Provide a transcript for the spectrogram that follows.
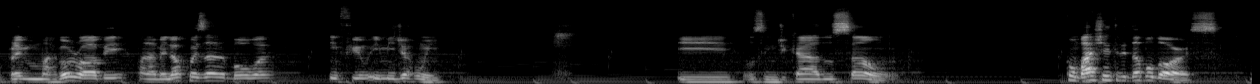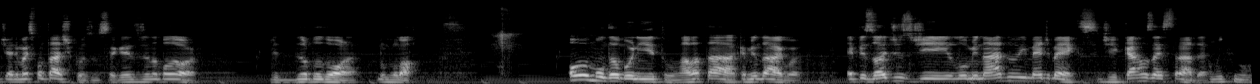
O prêmio Margot Robbie para a melhor coisa boa em filme em mídia ruim. E os indicados são Combate entre Dumbledores, de Animais Fantásticos, Os Segredos de Dumbledore, de Dumbledore, Dumbledore. O Mundão Bonito, Avatar, Caminho d'Água. Episódios de Iluminado e Mad Max, de Carros na Estrada. Muito bom.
